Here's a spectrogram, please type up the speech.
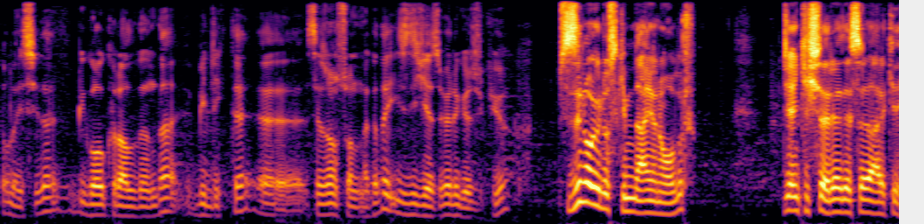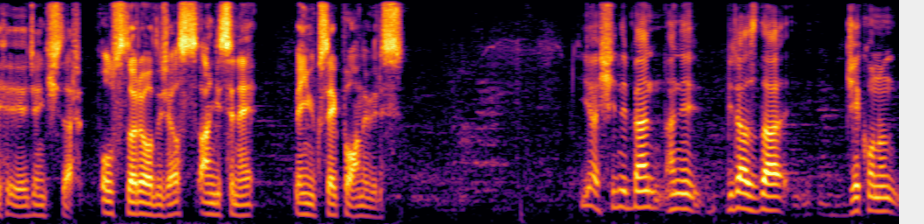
Dolayısıyla bir gol krallığında birlikte e, sezon sonuna kadar izleyeceğiz. Öyle gözüküyor. Sizin oyunuz kimden yana olur? Cenk İşler'e deseler ki "E, Cenk İşler, All-Star'ı alacağız. Hangisine en yüksek puanı verirsin? Ya şimdi ben hani biraz daha Ceko'nun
